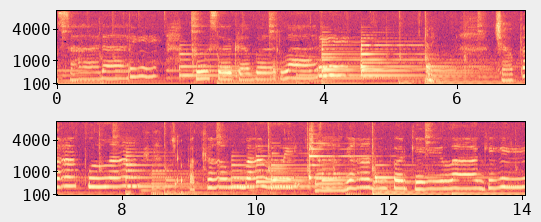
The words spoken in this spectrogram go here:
sadari ku segera berlari. Cepat pulang, cepat kembali Jangan pergi lagi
